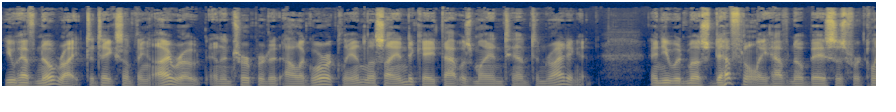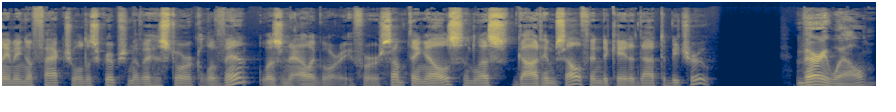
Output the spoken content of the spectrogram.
You have no right to take something I wrote and interpret it allegorically unless I indicate that was my intent in writing it. And you would most definitely have no basis for claiming a factual description of a historical event was an allegory for something else unless God Himself indicated that to be true. Very well.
